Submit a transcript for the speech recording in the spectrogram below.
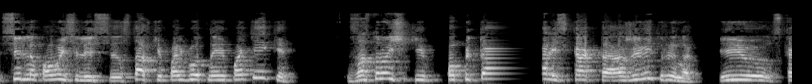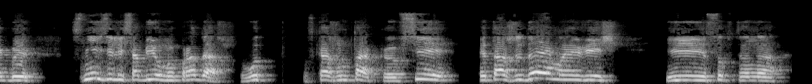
сильно повысились ставки по льготной ипотеке, застройщики попытались как-то оживить рынок и как бы снизились объемы продаж. Вот, скажем так, все это ожидаемая вещь, и, собственно,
